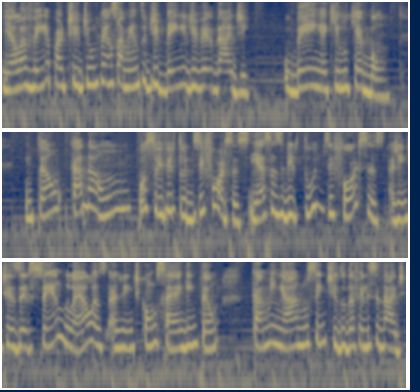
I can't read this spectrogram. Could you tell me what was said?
E ela vem a partir de um pensamento de bem e de verdade. O bem, aquilo que é bom. Então, cada um possui virtudes e forças. E essas virtudes e forças, a gente exercendo elas, a gente consegue, então, caminhar no sentido da felicidade.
